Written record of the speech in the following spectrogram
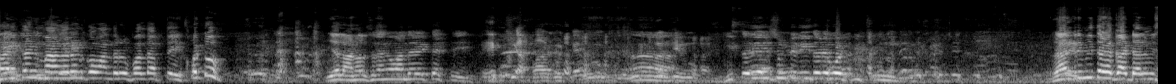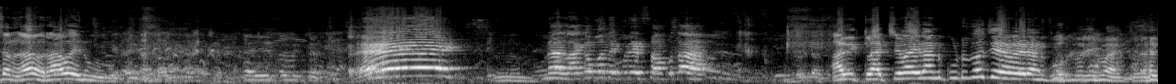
నీకని మాగలనుకో వంద రూపాయలు తప్పుతాయి కొట్టు. ఇలా అనవసరంగా వంద పెట్టేస్తే. గీత తెలిసి ఉంటే నీతోనే కొట్టించుకున్నది రాత్రి మీ తడ గడ్డలు మిసాను రావాయి నువ్వు. అది క్లచ్ వైర్ అనుకుంటుందో జే వైర్ అనుకుంటుందో మంచిది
